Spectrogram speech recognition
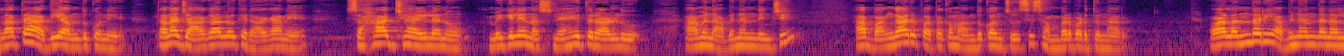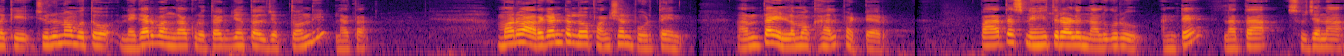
లత అది అందుకుని తన జాగాలోకి రాగానే సహాధ్యాయులను మిగిలిన స్నేహితురాళ్ళు ఆమెను అభినందించి ఆ బంగారు పథకం అందుకొని చూసి సంబరపడుతున్నారు. వాళ్ళందరి అభినందనలకి చిరునవ్వుతో నిగర్వంగా కృతజ్ఞతలు చెప్తోంది లత. మరో అరగంటలో ఫంక్షన్ పూర్తయింది. అంతా ఇళ్ళముఖాలు పట్టారు. పాత స్నేహితురాలు నలుగురు అంటే లత సుజన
